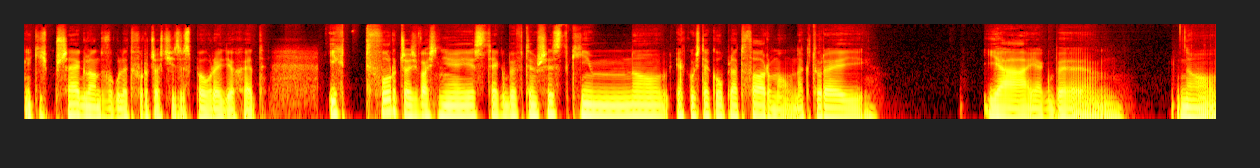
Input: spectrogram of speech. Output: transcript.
jakiś przegląd w ogóle twórczości zespołu Radiohead. Ich twórczość właśnie jest jakby w tym wszystkim no, jakąś taką platformą, na której ja jakby no,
